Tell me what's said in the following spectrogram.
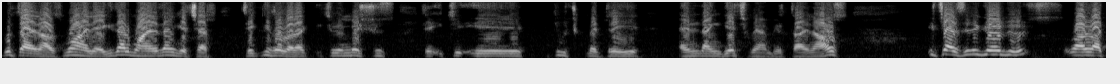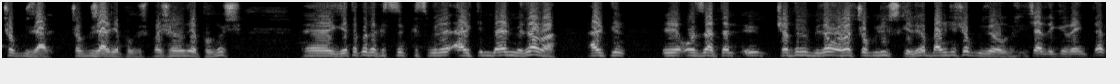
Bu Tiny House muayeneye gider, muayeneden geçer. Teknik olarak 2500, işte iki, e, iki buçuk metreyi elden geçmeyen bir Tiny House. İçerisini gördünüz. Vallahi çok güzel, çok güzel yapılmış, başarılı yapılmış. E, yatak odası kısmını Erkin beğenmedi ama Erkin e, o zaten e, çadır bile ona çok lüks geliyor. Bence çok güzel olmuş içerideki renkler.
